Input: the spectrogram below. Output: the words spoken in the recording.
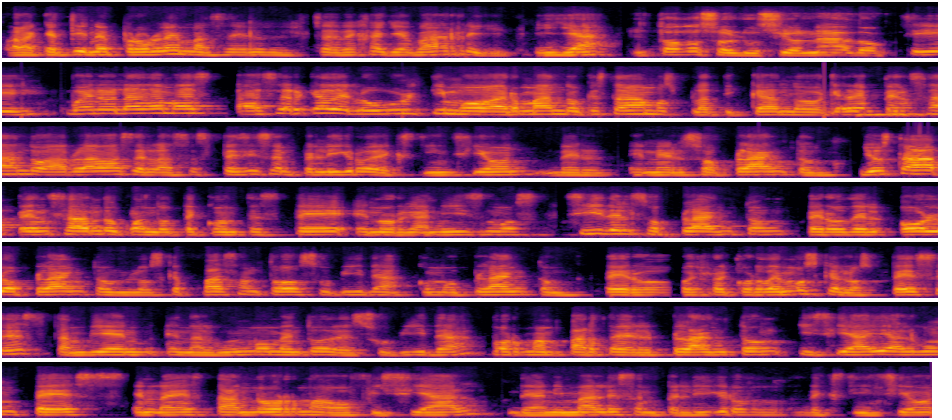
¿para qué tiene problemas? Él se deja llevar y, y ya. Y todo solucionado. Sí, bueno, nada más acerca de lo último, Armando, que estábamos platicando, quedé pensando, hablabas de las especies en peligro de extinción del, en el zooplancton. Yo estaba pensando cuando te contesté en organismos, sí del zooplancton, pero del holoplancton, los que pasan toda su vida como plancton. Pero pues recordemos que los peces también en algún momento de su vida forman parte del plancton y si hay algún pez en la, esta norma oficial de animales en peligro de extinción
